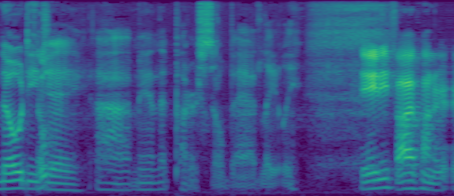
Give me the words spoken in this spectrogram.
No DJ. Ah, man, that putter's so bad lately. Eighty five hundred.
